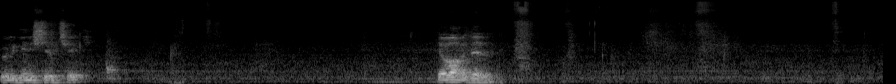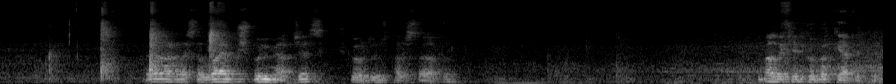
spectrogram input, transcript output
Böyle genişle bir çek. Devam edelim. Evet arkadaşlar buraya kuş bölümü yapacağız. Şu gördüğünüz karşı tarafı. Bunlar da kedi köpek kıyafetleri.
